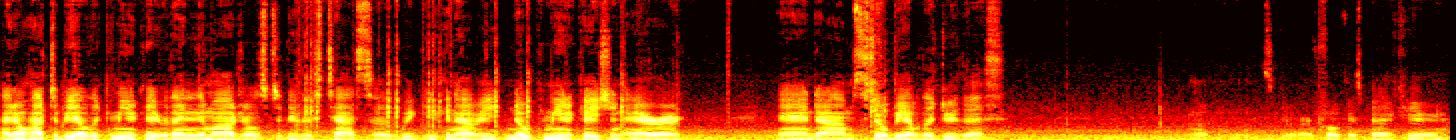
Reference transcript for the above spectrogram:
I don't have to be able to communicate with any of the modules to do this test. So we, you can have a, no communication error and um, still be able to do this. Let's get our focus back here.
